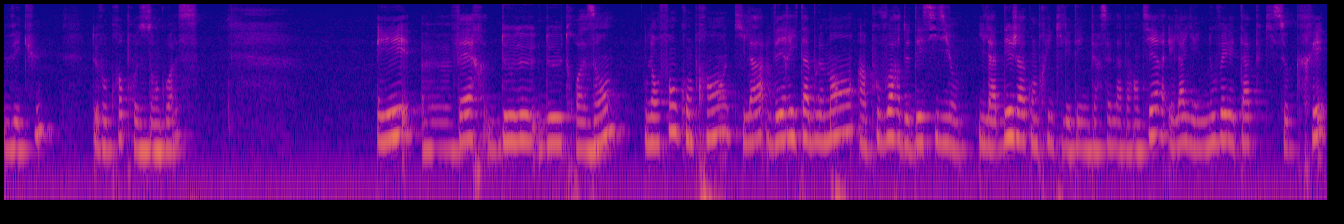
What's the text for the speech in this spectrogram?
vécu, de vos propres angoisses. Et euh, vers 2-3 ans, l'enfant comprend qu'il a véritablement un pouvoir de décision. Il a déjà compris qu'il était une personne à part entière, et là il y a une nouvelle étape qui se crée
